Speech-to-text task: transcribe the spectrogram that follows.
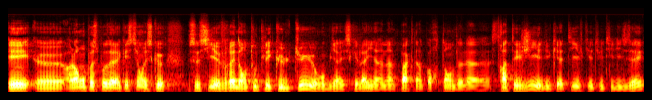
Et euh, alors on peut se poser la question, est-ce que ceci est vrai dans toutes les cultures, ou bien est-ce que là il y a un impact important de la stratégie éducative qui est utilisée?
